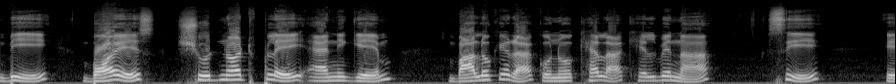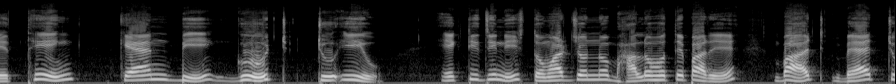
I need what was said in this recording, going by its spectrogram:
B boys should not play any game বালকেরা কোনো খেলা খেলবে না। C a thing can be good to you একটি জিনিস তোমার জন্য ভালো হতে পারে বাট ব্যাড টু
